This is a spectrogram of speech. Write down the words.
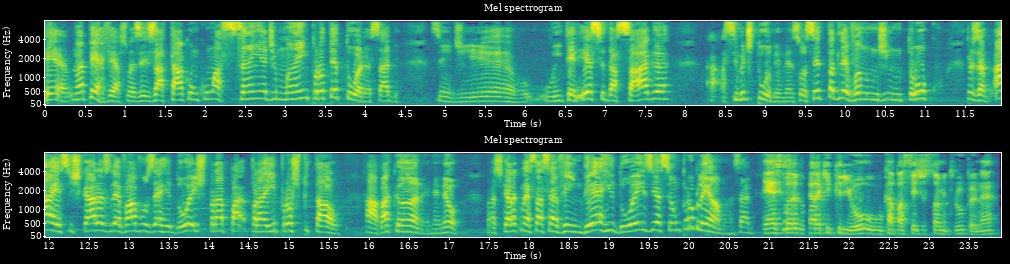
per, não é perverso, mas eles atacam com a sanha de mãe protetora, sabe? Assim, de o, interesse da saga acima de tudo, né? Se você tá levando um, um troco, por exemplo, ah, esses caras levavam os R2 para ir pro hospital. Ah, bacana, entendeu? Mas os caras começassem a vender R2 ia ser um problema, sabe? Tem a história do cara que criou o capacete Stormtrooper, né?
